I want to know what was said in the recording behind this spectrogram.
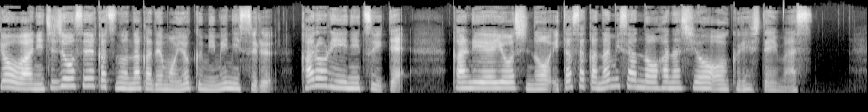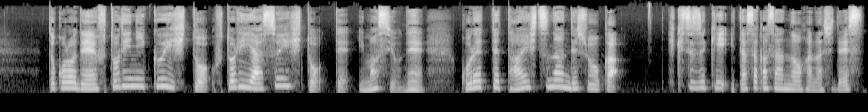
今日は日常生活の中でもよく耳にするカロリーについて、管理栄養士の板坂奈美さんのお話をお送りしています。ところで、太りにくい人、太りやすい人っていますよね。これって体質なんでしょうか？引き続き、板坂さんのお話です。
